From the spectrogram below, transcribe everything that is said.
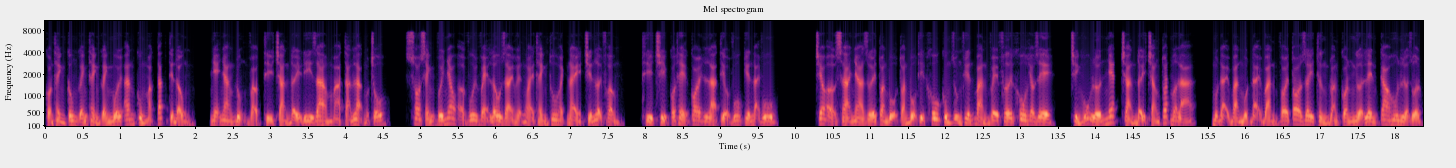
còn thành công gánh thành gánh muối ăn cùng mặc tắc tiền đồng, nhẹ nhàng đụng vào thì tràn đầy đi ra mà tán lạc một chỗ. So sánh với nhau ở vui vẻ lâu dài huyện ngoài thành thu hoạch này chiến lợi phẩm, thì chỉ có thể coi là tiểu vu kiến đại vu. Treo ở xa nhà dưới toàn bộ toàn bộ thịt khô cùng dùng phiến bản về phơi khô heo dê, chỉnh hũ lớn nhét tràn đầy trắng toát mỡ lá, một đại bàn một đại bàn voi to dây thừng đoàn con ngựa lên cao hun lửa ruột,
